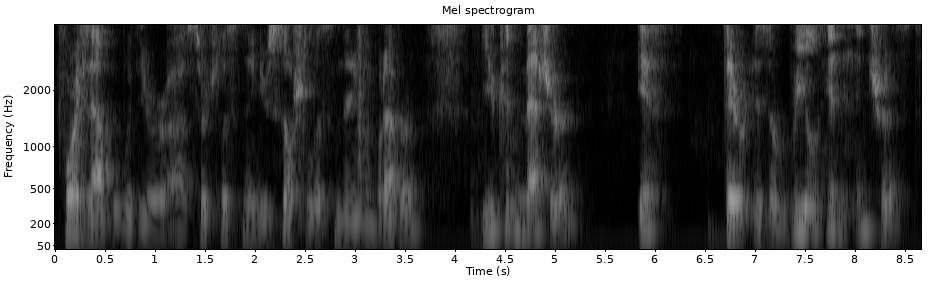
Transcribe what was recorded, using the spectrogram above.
for example, with your uh, search listening, your social listening, and whatever, you can measure if there is a real hidden interest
